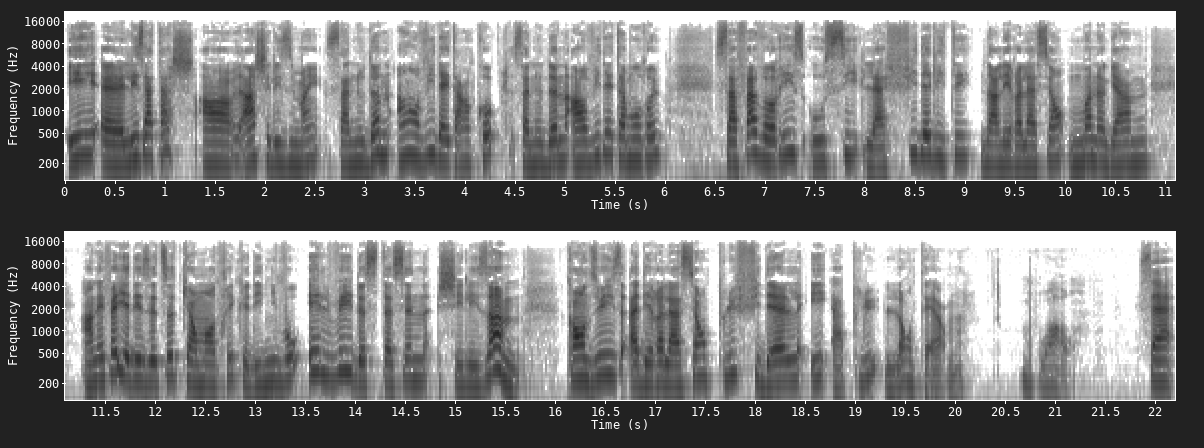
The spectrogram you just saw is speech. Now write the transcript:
et euh, les attaches hein, chez les humains. Ça nous donne envie d'être en couple, ça nous donne envie d'être amoureux. Ça favorise aussi la fidélité dans les relations monogames. En effet, il y a des études qui ont montré que des niveaux élevés d'ocytocine chez les hommes conduisent à des relations plus fidèles et à plus long terme. Wow. Ça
